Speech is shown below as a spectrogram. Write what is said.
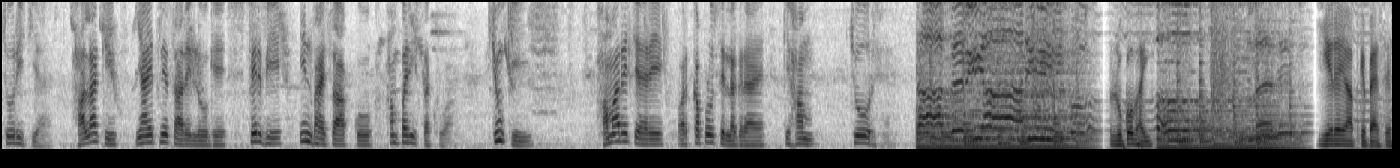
चोरी किया है। हालाँकि यहाँ इतने सारे लोग हैं फिर भी इन भाई साहब को हम पर ही शक हुआ। क्योंकि हमारे चेहरे और कपड़ों से लग रहा है कि हम चोर हैं। रुको भाई। ये रहे आपके पैसे।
